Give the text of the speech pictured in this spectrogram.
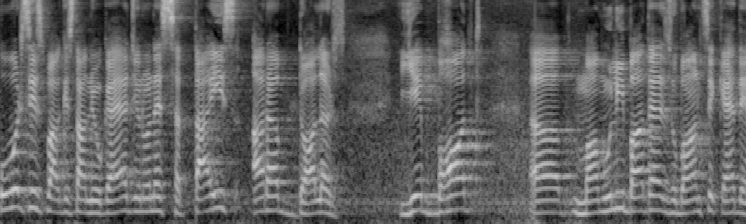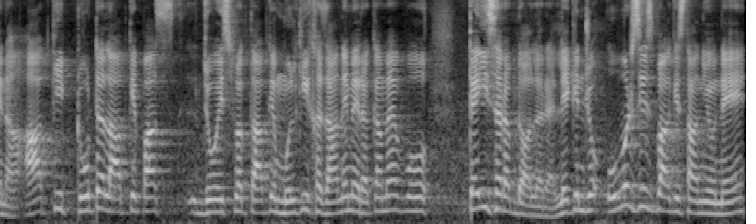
اوورسیز پاکستانیوں کا ہے، جنہوں نے ستائیس ارب ڈالرز یہ بہت معمولی بات ہے، زبان سے کہہ دینا۔ آپ کی ٹوٹل آپ کے پاس جو اس وقت آپ کے ملکی خزانے میں رقم ہے، وہ تیئیس ارب ڈالر ہے۔ لیکن جو اوورسیز پاکستانیوں نے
